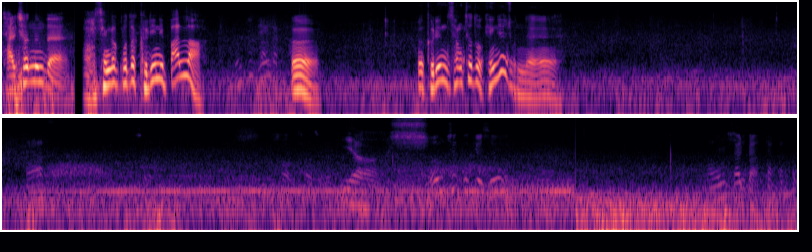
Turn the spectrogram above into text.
잘 쳤는데. 아, 생각보다 그린이 빨라. 응. 그린 상태도 굉장히 좋네. 이야. 씨. 엄청 꺾였어요. 아이씨, 짧다. 닦았어.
